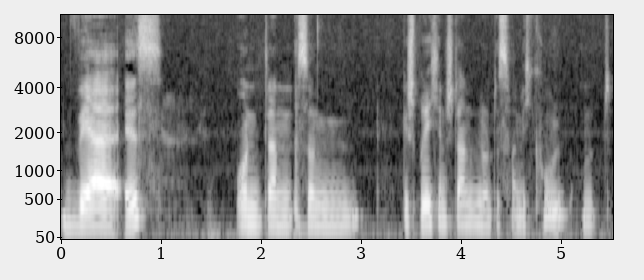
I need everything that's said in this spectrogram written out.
wer er ist. Und dann ist so ein Gespräch entstanden und das fand ich cool. Und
